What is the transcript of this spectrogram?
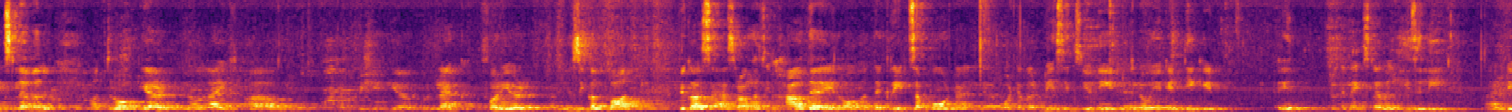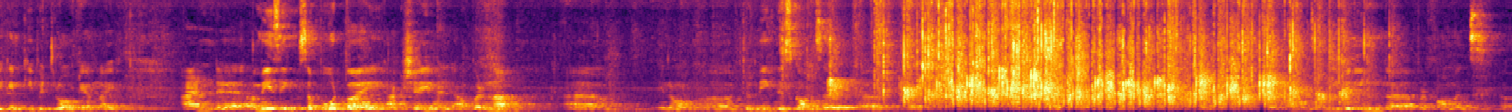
next level uh, throughout your you know, life. Um, wishing you good luck for your uh, musical path because as long as you have the you know the great support and uh, whatever basics you need, you know you can take it in, to the next level easily and you can keep it throughout your life. And uh, amazing support by Akshay and Aparna. Um, you know, uh, to make this concert evening uh, performance, uh,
